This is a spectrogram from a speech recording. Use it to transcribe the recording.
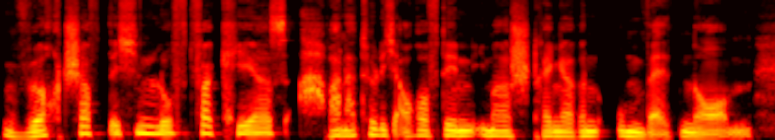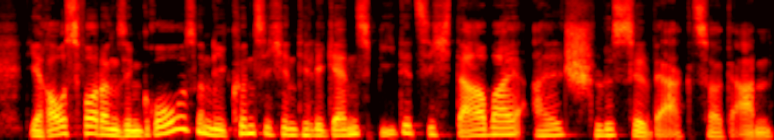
wirtschaftlichen Luftverkehrs, aber natürlich auch auf den immer strengeren Umweltnormen. Die Herausforderungen sind groß und die künstliche Intelligenz bietet sich dabei als Schlüsselwerkzeug an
